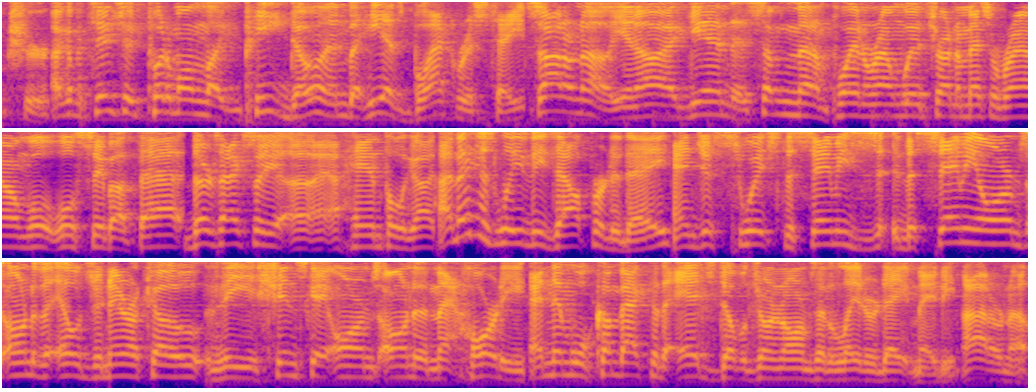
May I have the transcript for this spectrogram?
juncture. I could potentially put them on like Pete Dunne, but he has black wrist tape. So I don't know, you know, again, it's something that I'm playing around with, trying to mess around. We'll, we'll see about that. There's actually a, a handful of guys. I may just leave these out for today and just switch the Sami's, the Sami arms onto the El Generico, the Shinsuke arms onto the Matt Hardy, and then we'll come back to the Edge double jointed arms at a later date maybe. I don't know,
